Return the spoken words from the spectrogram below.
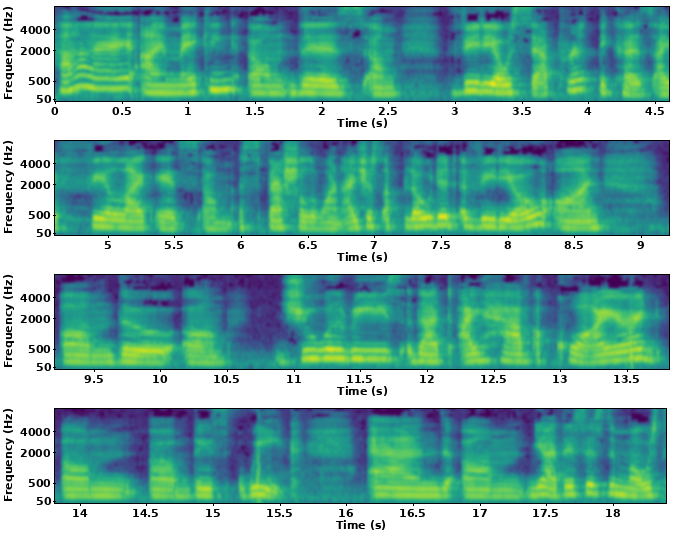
Hi, I'm making um, this um, video separate because I feel like it's um, a special one. I just uploaded a video on um, the um, jewelries that I have acquired um, this week. And yeah, this is the most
